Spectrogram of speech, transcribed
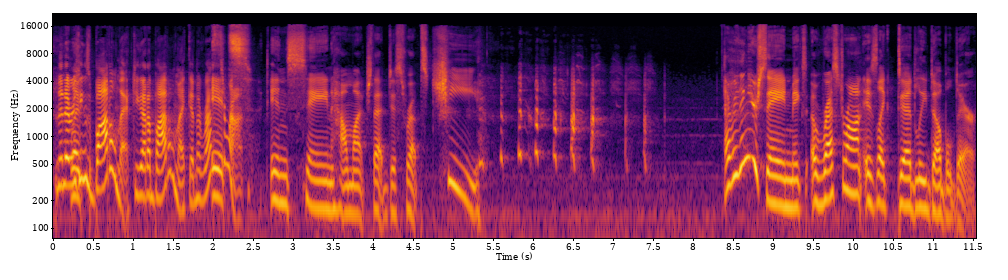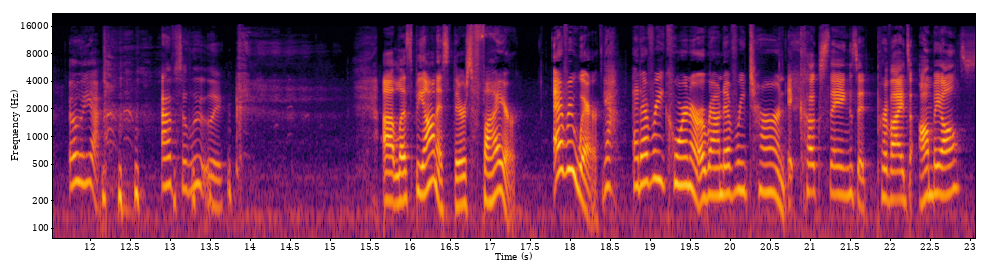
And then everything's bottlenecked. You got a bottleneck in the restaurant it's insane how much that disrupts chi Everything you're saying makes a restaurant is like deadly double dare. Oh yeah, absolutely. Uh, let's be honest, there's fire everywhere. Yeah. At every corner, around every turn. It cooks things. It provides ambiance.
